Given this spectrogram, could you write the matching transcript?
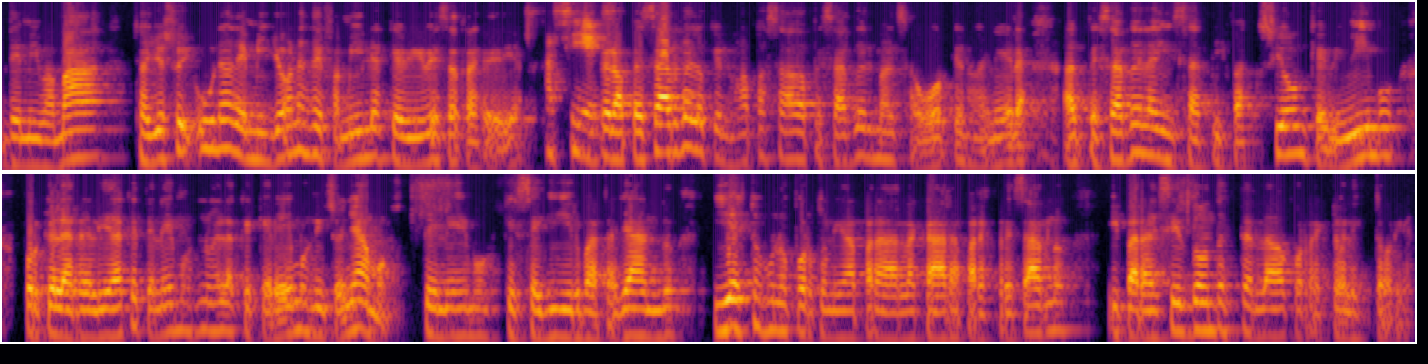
de mi mamá. O sea, yo soy una de millones de familias que vive esa tragedia. Así es. Pero a pesar de lo que nos ha pasado, a pesar del mal sabor que nos genera, a pesar de la insatisfacción que vivimos, porque la realidad que tenemos no es la que queremos ni soñamos, tenemos que seguir batallando y esto es una oportunidad para dar la cara, para expresarnos y para decir dónde está el lado correcto de la historia.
